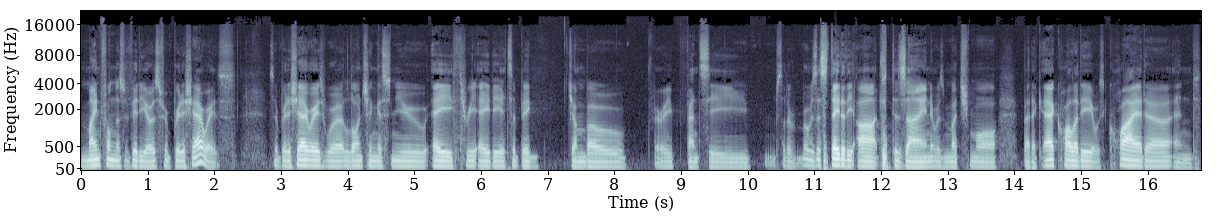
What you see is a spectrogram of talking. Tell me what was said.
mindfulness videos for British Airways. So British Airways were launching this new A380. It's a big jumbo very fancy sort of it was a state of the art design. It was much more better air quality. It was quieter, and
